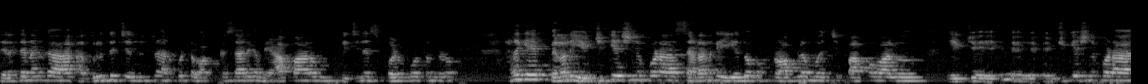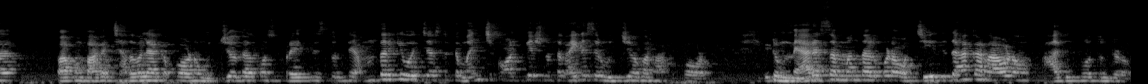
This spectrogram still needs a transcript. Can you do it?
దినదినంగా అభివృద్ధి చెందుతుంది అనుకుంటే ఒక్కసారిగా వ్యాపారం, బిజినెస్ పడిపోతుండడం. అలాగే పిల్లల ఎడ్యుకేషన్ కూడా సడన్గా ఏదో ఒక ప్రాబ్లం వచ్చి పాప వాళ్ళు ఎడ్యు ఎడ్యుకేషన్ కూడా పాపం బాగా చదవలేకపోవడం, ఉద్యోగాల కోసం ప్రయత్నిస్తుంటే అందరికీ వచ్చేస్తుంటే మంచి క్వాలిఫికేషన్ ఉంటుంది అయినా సరే ఉద్యోగం రాకపోవడం. ఇటు మ్యారేజ్ సంబంధాలు కూడా ఒక చేతి దాకా రావడం ఆగిపోతుండడం.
